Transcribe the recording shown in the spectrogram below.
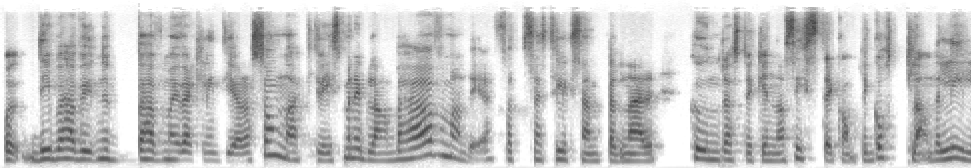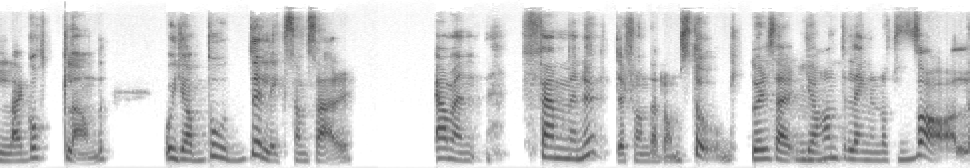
Och det behöver, nu behöver man ju verkligen inte göra sån aktivism, men ibland behöver man det. För att till exempel när hundra stycken nazister kom till Gotland, det lilla Gotland, och jag bodde liksom så här, ja, men, fem minuter från där de stod. Då är det så här, mm. jag har inte längre något val.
